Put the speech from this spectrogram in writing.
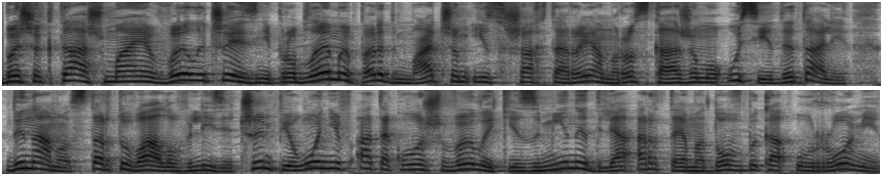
Бешикташ має величезні проблеми перед матчем із Шахтарем. Розкажемо усі деталі. Динамо стартувало в лізі чемпіонів, а також великі зміни для Артема Довбика у Ромі.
